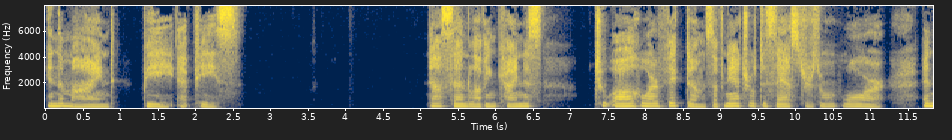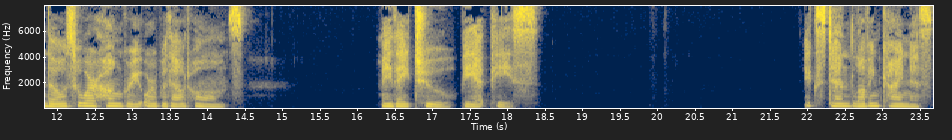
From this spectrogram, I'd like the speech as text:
in the mind be at peace. Now send loving kindness to all who are victims of natural disasters or war and those who are hungry or without homes. May they too be at peace. Extend loving kindness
